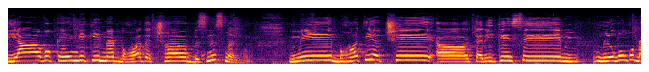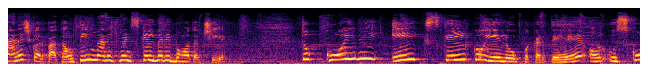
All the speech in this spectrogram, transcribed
या वो कहेंगे कि मैं बहुत अच्छा बिजनेसमैन हूँ। मैं बहुत ही अच्छे तरीके से लोगों को मैनेज कर पाता हूँ। टीम मैनेजमेंट स्किल मेरी बहुत अच्छी है। तो कोई भी एक स्किल को ये लोग पकड़ते हैं और उसको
